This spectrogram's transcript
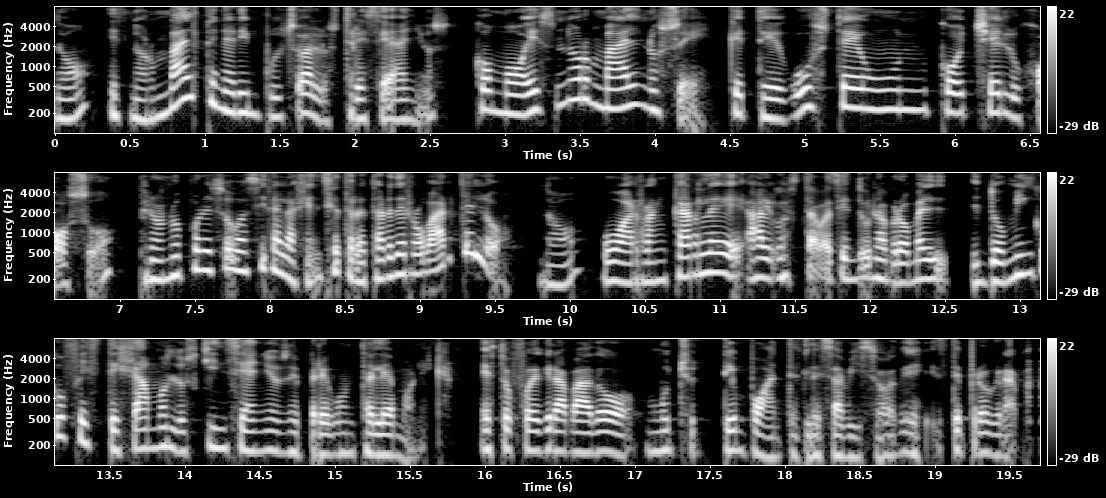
¿no? Es normal tener impulso a los 13 años. Como es normal, no sé, que te guste un coche lujoso, pero no por eso vas a ir a la agencia a tratar de robártelo, ¿no? O arrancarle algo. Estaba haciendo una broma. El, domingo festejamos los 15 años de Pregúntale a Mónica. Esto fue grabado mucho tiempo antes, les aviso, de este programa.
